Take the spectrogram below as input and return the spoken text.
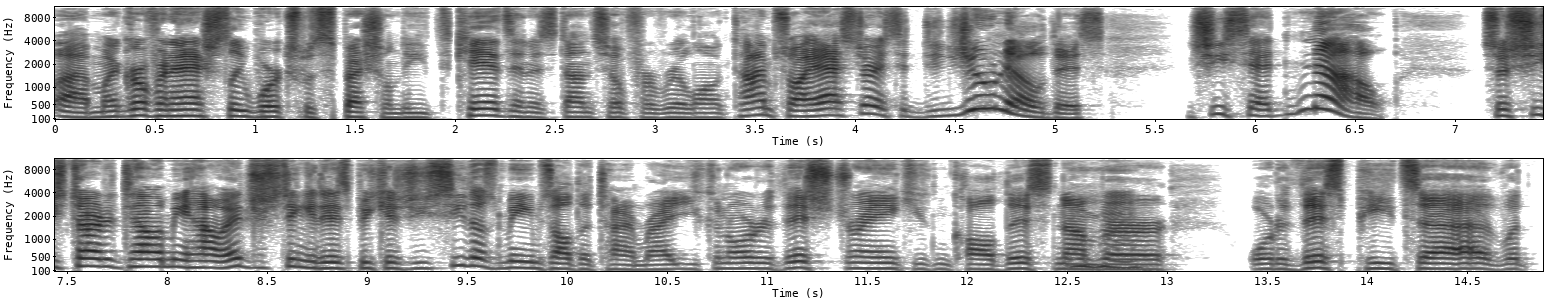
uh, my girlfriend Ashley works with special needs kids and has done so for a real long time. So I asked her, I said, Did you know this? And she said, No. So she started telling me how interesting it is because you see those memes all the time, right? You can order this drink, you can call this number, order this pizza. What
